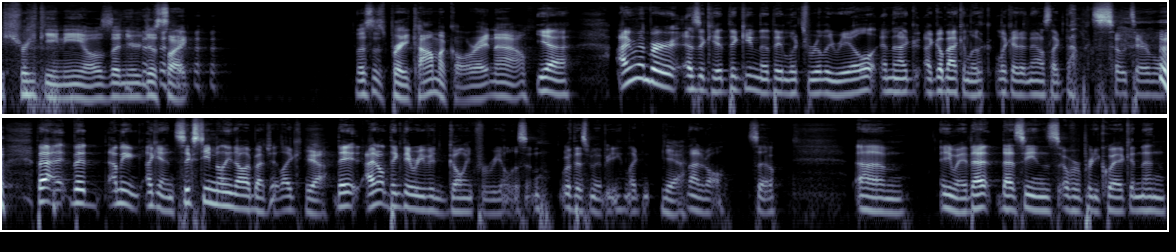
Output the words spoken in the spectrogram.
shrieking eels, and you're just like, this is pretty comical right now. Yeah. I remember as a kid thinking that they looked really real, and then I, I go back and look look at it now. It's like that looks so terrible. but but I mean, again, sixteen million dollar budget. Like, Yeah. they I don't think they were even going for realism with this movie. Like, Yeah. not at all. So, um, anyway, that that scene's over pretty quick, and then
